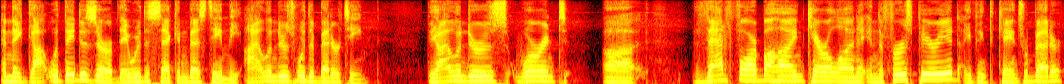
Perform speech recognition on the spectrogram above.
And they got what they deserved. They were the second best team. The Islanders were the better team. The Islanders weren't uh, that far behind Carolina in the first period. I think the Canes were better.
